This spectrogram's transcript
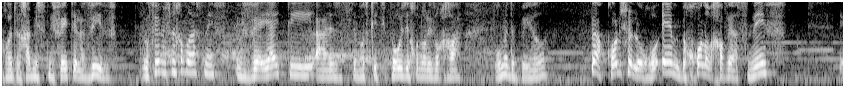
זוכרת, אחד מסניפי תל אביב, להופיע בפני חברי הסניף. והיה איתי אז מוטקי ציפורי, זיכרונו לברכה. הוא מדבר, והקול שלו רועם בכל רחבי הסניף. אה,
